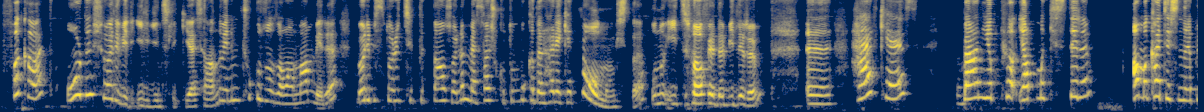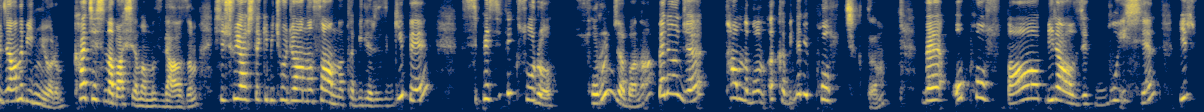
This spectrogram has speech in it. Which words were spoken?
Fakat orada şöyle bir ilginçlik yaşandı. Benim çok uzun zamandan beri böyle bir story çıktıktan sonra mesaj kutum bu kadar hareketli olmamıştı. Bunu itiraf edebilirim. Ee, herkes ben yap yapmak isterim ama kaç yaşında yapacağını bilmiyorum. Kaç yaşına başlamamız lazım? İşte şu yaştaki bir çocuğa nasıl anlatabiliriz gibi spesifik soru sorunca bana ben önce tam da bunun akabinde bir post çıktım. Ve o postta birazcık bu işin bir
